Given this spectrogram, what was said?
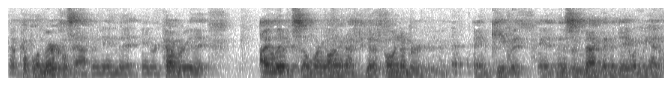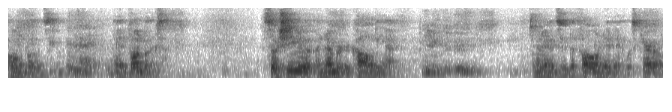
Now, a couple of miracles happened in the in recovery that I lived somewhere long enough to get a phone number and keep it. And this was back in the day when we had home phones and phone books. So she knew a number to call me at. And I answered the phone, and it was Carol.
